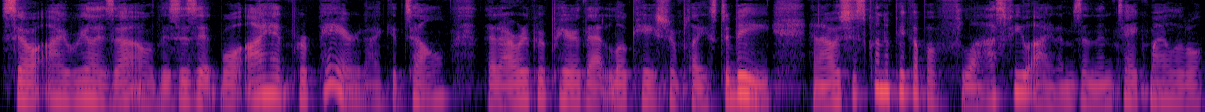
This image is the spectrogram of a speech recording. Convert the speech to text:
So I realized, uh oh, this is it. Well, I had prepared. I could tell that I already prepared that location place to be, and I was just going to pick up a last few items and then take my little.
